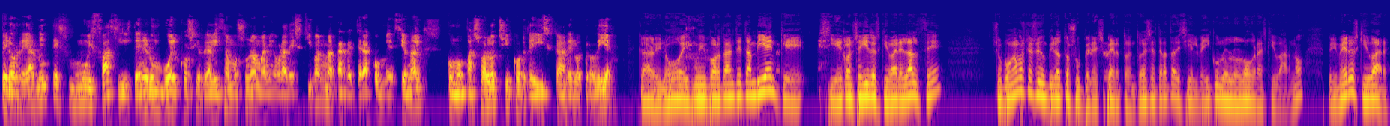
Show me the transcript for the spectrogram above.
pero realmente es muy fácil tener un vuelco si realizamos una maniobra de esquiva en una carretera convencional, como pasó a los chicos de Iscar el otro día. Claro, y luego es muy importante también que si he conseguido esquivar el alce, Supongamos que soy un piloto súper experto, entonces se trata de si el vehículo lo logra esquivar, ¿no? Primero, esquivar.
